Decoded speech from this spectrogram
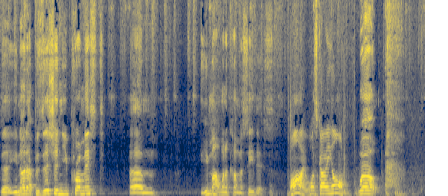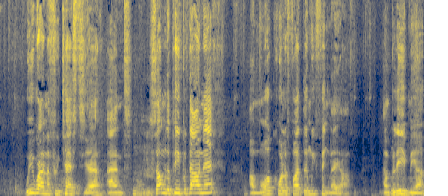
the you know that position you promised. Um, you might want to come and see this. Why? What's going on? Well, we ran a few tests, yeah, and some of the people down there are more qualified than we think they are. And believe me, uh,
